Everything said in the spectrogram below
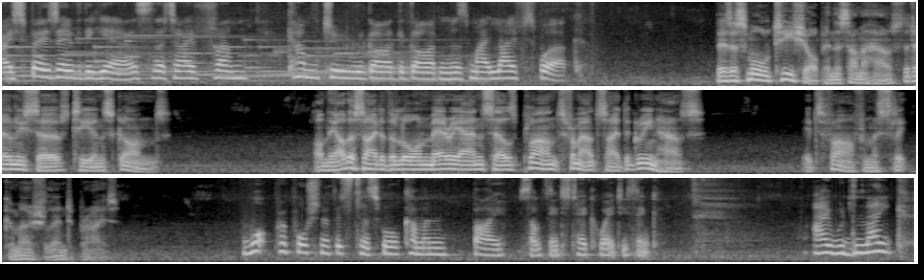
I suppose over the years that I've um, come to regard the garden as my life's work. There's a small tea shop in the summer house that only serves tea and scones. On the other side of the lawn, Mary Ann sells plants from outside the greenhouse. It's far from a slick commercial enterprise. What proportion of visitors will come and buy something to take away, do you think? I would like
